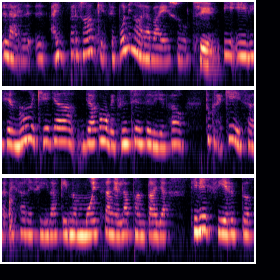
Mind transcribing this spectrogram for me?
la hay personas que se ponen a grabar eso Sí, y, y dicen, no, es que ya, ya como que estoy insensibilizado. ¿Tú crees que esa, esa agresividad que nos muestran en las pantallas tiene cierto,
